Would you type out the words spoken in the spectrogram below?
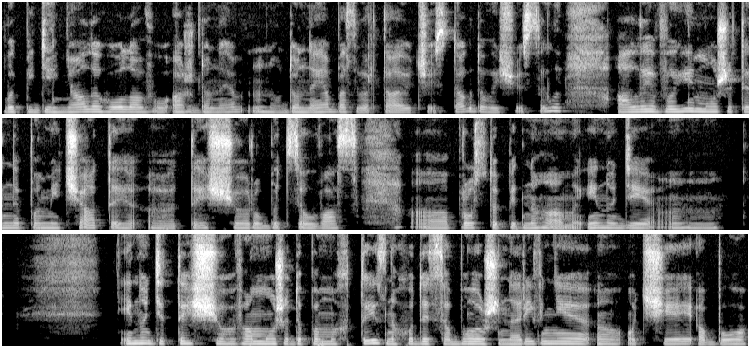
ви підійняли голову аж до неба, ну, до неба, звертаючись так до вищої сили, але ви можете не помічати е, те, що робиться у вас просто під ногами. Іноді. Іноді те, що вам може допомогти, знаходиться або ж на рівні е, очей, або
